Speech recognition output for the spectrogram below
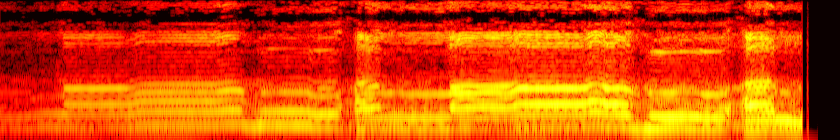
الله الله الله.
